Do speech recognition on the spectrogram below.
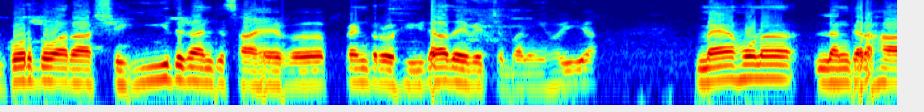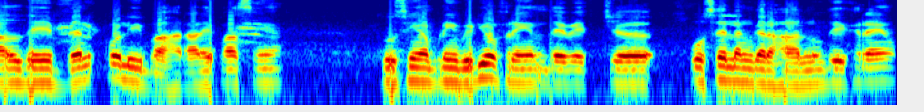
ਗੁਰਦੁਆਰਾ ਸ਼ਹੀਦਗੰਜ ਸਾਹਿਬ ਪਿੰਡ ਰੋਹੀੜਾ ਦੇ ਵਿੱਚ ਬਣੀ ਹੋਈ ਆ। ਮੈਂ ਹੁਣ ਲੰਗਰ ਹਾਲ ਦੇ ਬਿਲਕੁਲ ਹੀ ਬਾਹਰ ਵਾਲੇ ਪਾਸੇ ਆ। ਤੁਸੀਂ ਆਪਣੀ ਵੀਡੀਓ ਫਰੇਮ ਦੇ ਵਿੱਚ ਉਸੇ ਲੰਗਰ ਹਾਲ ਨੂੰ ਦੇਖ ਰਹੇ ਹੋ,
